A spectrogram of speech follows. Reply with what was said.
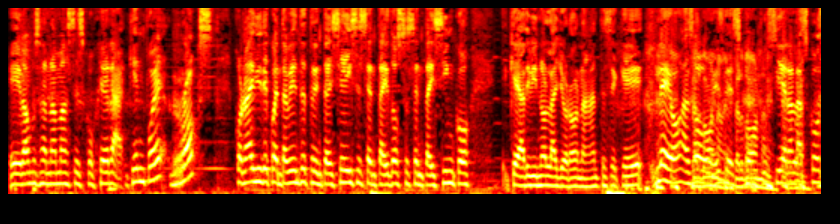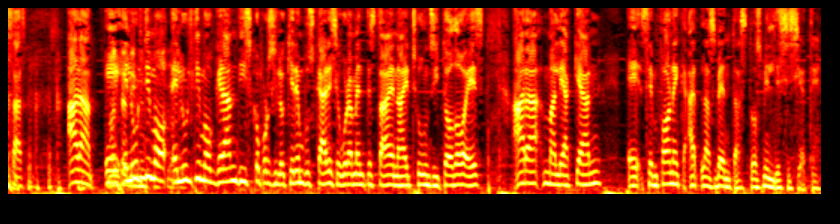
Eh, vamos a nada más escoger a... ¿Quién fue? Rox, con ID de cuenta 36 62 65 que adivinó la llorona antes de que Leo, as always, descompusiera perdóname. las cosas. Ahora, eh, el último, el último gran disco, por si lo quieren buscar, y seguramente está en iTunes y todo, es Ara Maleakian eh, Symphonic at Las Ventas 2017.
